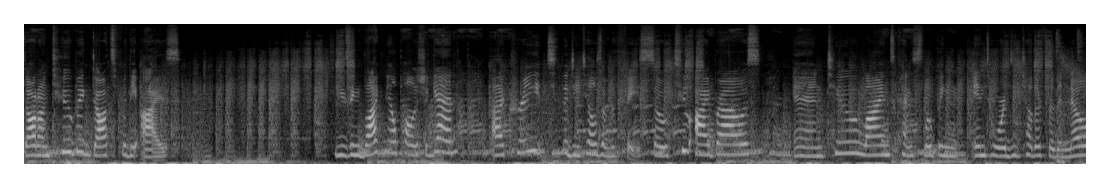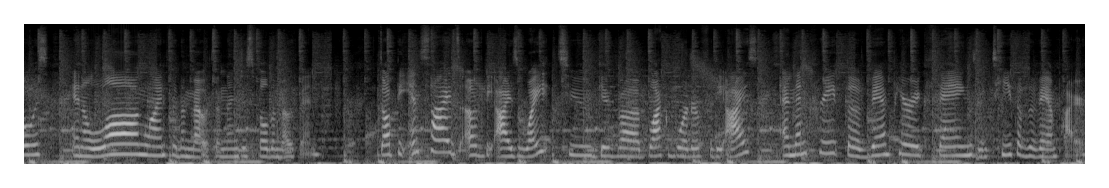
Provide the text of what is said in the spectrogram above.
dot on two big dots for the eyes. Using black nail polish again, uh, create the details of the face. So two eyebrows and two lines kind of sloping in towards each other for the nose and a long line for the mouth and then just fill the mouth in. Dot the insides of the eyes white to give a black border for the eyes and then create the vampiric fangs and teeth of the vampire.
